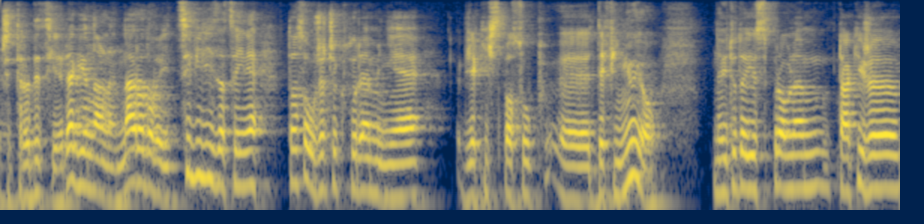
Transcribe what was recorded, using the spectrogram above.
czy tradycje regionalne, narodowe i cywilizacyjne, to są rzeczy, które mnie w jakiś sposób e, definiują. No i tutaj jest problem taki, że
